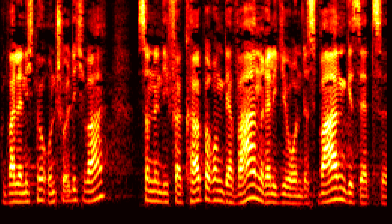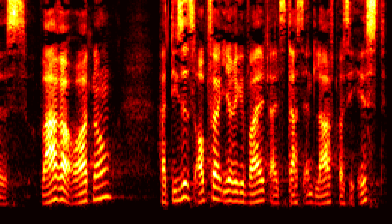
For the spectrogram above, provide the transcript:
Und weil er nicht nur unschuldig war, sondern die Verkörperung der wahren Religion, des wahren Gesetzes, wahrer Ordnung, hat dieses Opfer ihre Gewalt als das entlarvt, was sie ist,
